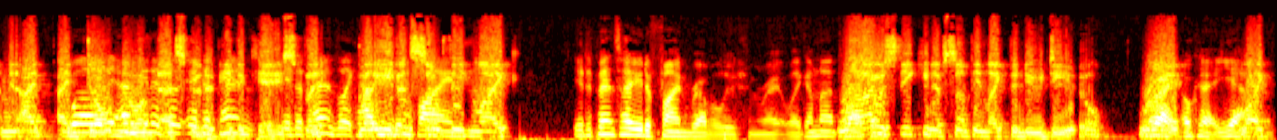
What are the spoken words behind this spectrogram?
I mean, I, I well, don't know mean, if that's going to be the case. It depends, but, like, how you even define, something like. It depends how you define revolution, right? Like, I'm not. Well, talking... I was thinking of something like the New Deal, right? right okay, yeah. Like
